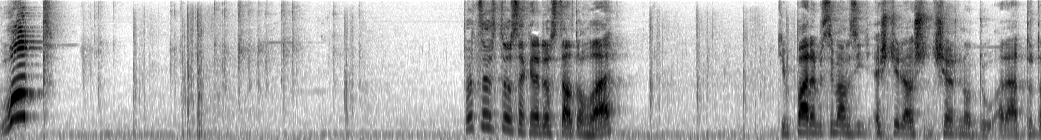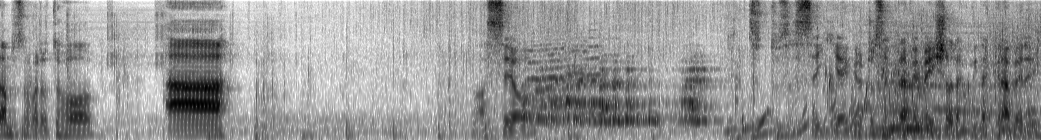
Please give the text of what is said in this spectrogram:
What? Proč jsem z toho sakra dostal tohle? Tím pádem si mám vzít ještě další černotu a dát to tam znova do toho. A... No asi jo. Co to zase je? Kdo to sakra vymýšlel takovýhle kraviny?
